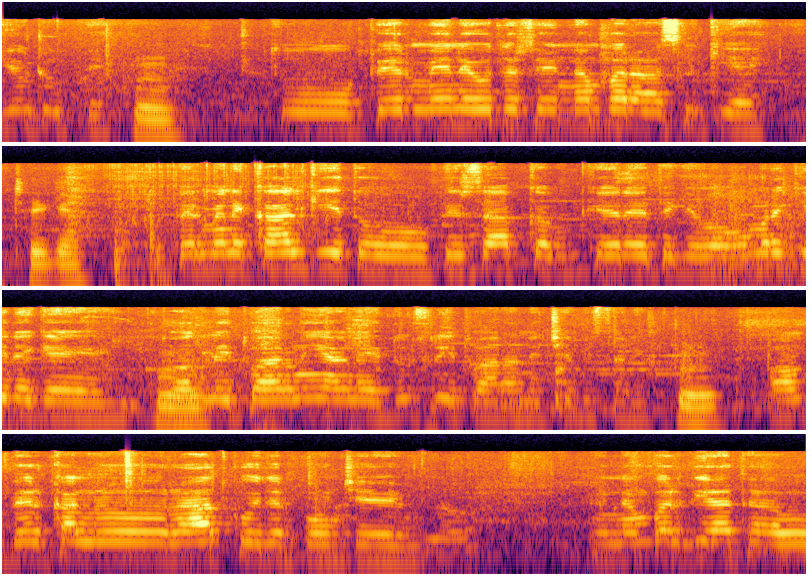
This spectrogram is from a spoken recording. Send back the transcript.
यूट्यूब पे। हम्म, तो फिर मैंने उधर से नंबर हासिल किया है। ठीक है। तो फिर मैंने कॉल की तो फिर साहब कब कह रहे थे कि वो उम्र के लिए गए तो अगले इतवार नहीं आने दूसरी इतवार आने छब्बीस तारीख। हम्म, तो हम फिर कल रात को इधर पहुँचे। नंबर दिया था वो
